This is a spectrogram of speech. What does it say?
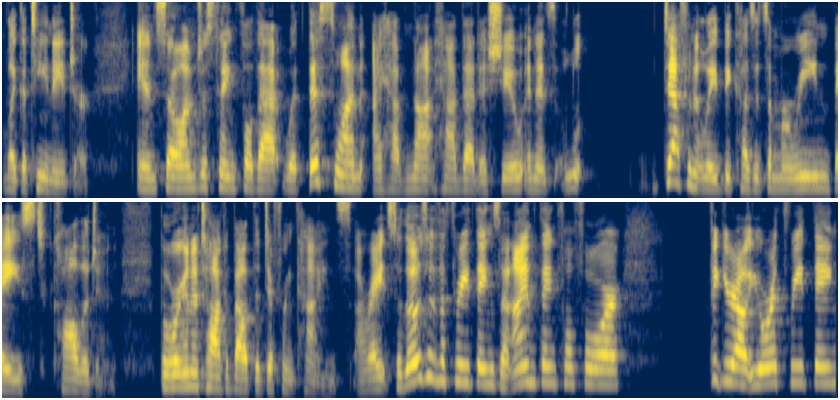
like a teenager. And so I'm just thankful that with this one, I have not had that issue. And it's l- definitely because it's a marine based collagen. But we're going to talk about the different kinds. All right. So those are the three things that I'm thankful for. Figure out your three things.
